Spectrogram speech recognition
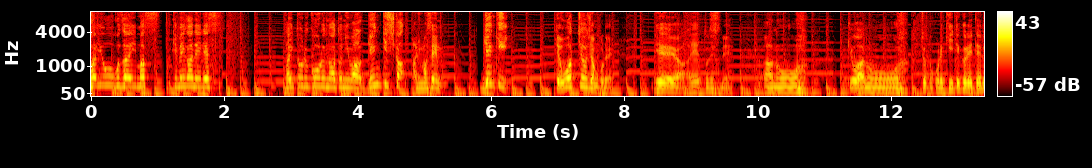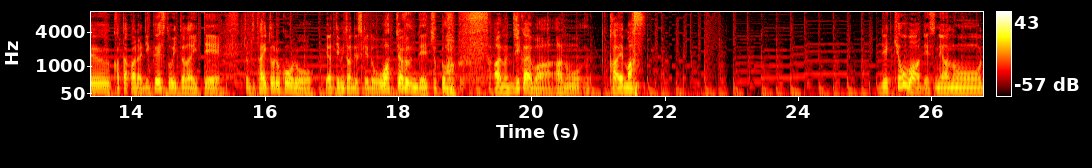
はようございます。竹メガネです。タイトルコールの後には元気しかありません。元気って終わっちゃうじゃんこれ。いやいやえー、っとですね。あのー、今日はあのー、ちょっとこれ聞いてくれてる方からリクエストを頂いてちょっとタイトルコールをやってみたんですけど終わっちゃうんでちょっとあの次回はあの変えます。で今日はですねあの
